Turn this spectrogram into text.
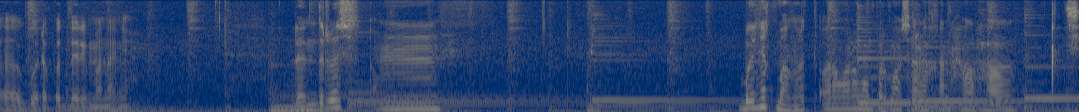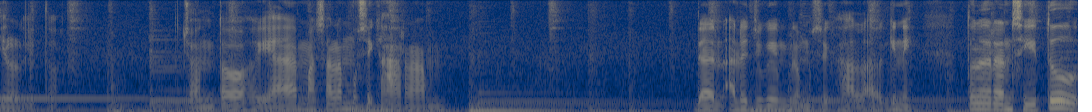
Uh, eh, gue dapat dari mananya. Dan terus um, banyak banget orang-orang mempermasalahkan hal-hal kecil gitu. Contoh ya masalah musik haram. Dan ada juga yang bilang musik halal. Gini toleransi itu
